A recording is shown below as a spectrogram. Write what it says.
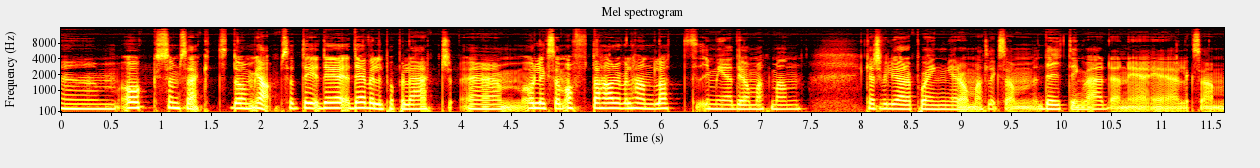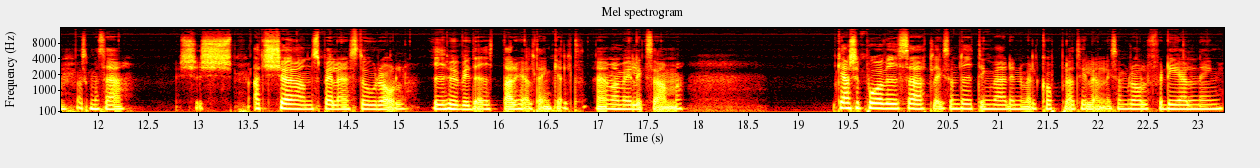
Um, och som sagt, de, ja, så det, det, det, är väldigt populärt. Um, och liksom ofta har det väl handlat i media om att man kanske vill göra poänger om att liksom datingvärlden är, är liksom, vad ska man säga, att kön spelar en stor roll i hur vi dejtar helt enkelt. Ehm, man vill liksom kanske påvisa att liksom datingvärlden är väldigt kopplad till en liksom rollfördelning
